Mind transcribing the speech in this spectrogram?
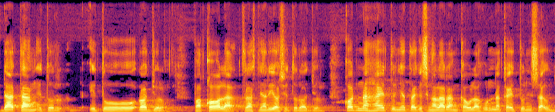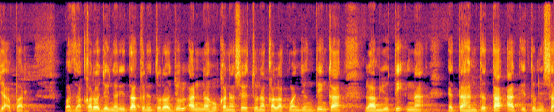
datang itu itu rajul. Faqala teras nyarios itu rajul. Qad nahaitu nyata geus ngalarang kaulahunna ka itu nisa Ja'far. Wa zakaro jeung nyaritakeun itu rajul annahu kana saytuna kalakuan jeung tingkah lam yutina eta henteu taat itu nisa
